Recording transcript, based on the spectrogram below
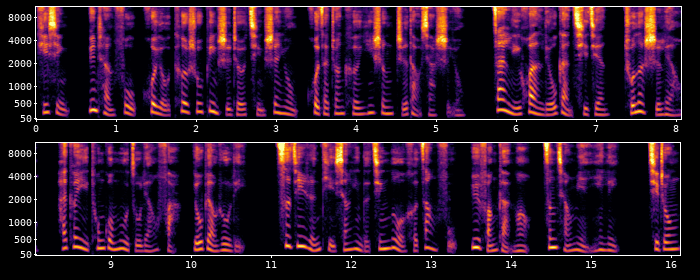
提醒：孕产妇或有特殊病史者请慎用，或在专科医生指导下使用。在罹患流感期间，除了食疗，还可以通过木足疗法，由表入里，刺激人体相应的经络和脏腑，预防感冒，增强免疫力。其中，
